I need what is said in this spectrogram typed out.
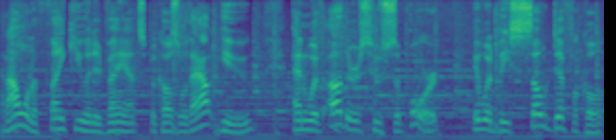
And I want to thank you in advance because without you and with others who support, it would be so difficult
